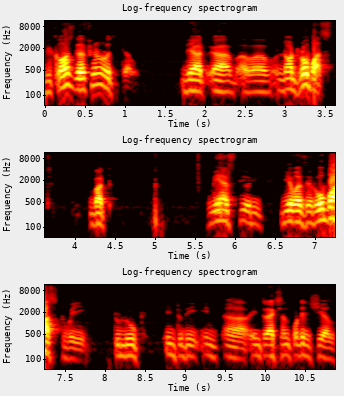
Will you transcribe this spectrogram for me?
because they are phenomenological, they are uh, uh, not robust, but Mayer's theory gave us a robust way to look into the in, uh, interaction potential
